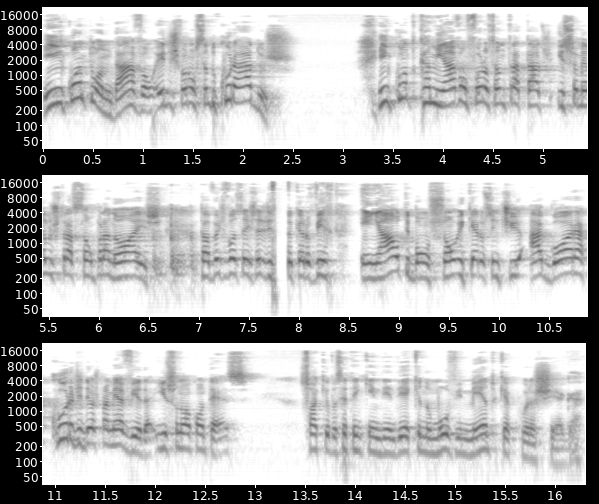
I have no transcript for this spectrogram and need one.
E enquanto andavam, eles foram sendo curados. Enquanto caminhavam, foram sendo tratados. Isso é uma ilustração para nós. Talvez você esteja dizendo, eu quero vir em alto e bom som e quero sentir agora a cura de Deus para minha vida. Isso não acontece. Só que você tem que entender que no movimento que a cura chega.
